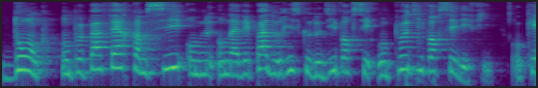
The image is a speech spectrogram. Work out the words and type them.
Donc, on ne peut pas faire comme si on n'avait pas de risque de divorcer. On peut divorcer, les filles, ok?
